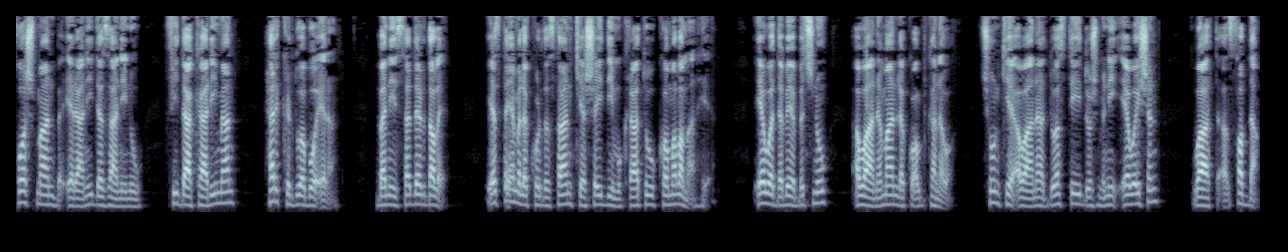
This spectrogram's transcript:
خۆشمان بە ئێرانی دەزانین و فیداکاریمان هەر کردووە بۆ ئێران بەنی سەدر دەڵێ ئێستا ئێمە لە کوردستان کێشەی دیموکرات و کۆمەڵەمان هەیە ئێوە دەبێ بچن و ئەوانەمان لە کۆڵ بکەنەوە چونکێ ئەوانە دۆستی دژمنی ئێوەیشن وات سەددام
